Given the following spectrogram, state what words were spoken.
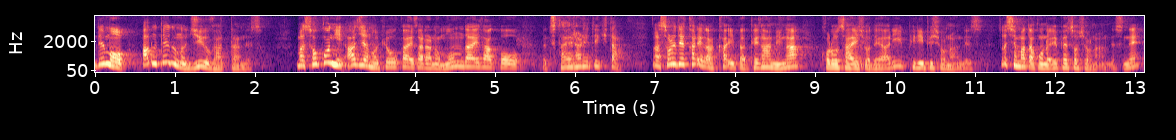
でもある程度の自由があったんですまあ、そこにアジアの教会からの問題がこう伝えられてきた、まあ、それで彼が書いた手紙がコロサイ書でありピリピ書なんです。そしてまたこのエペソ書なんですね。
